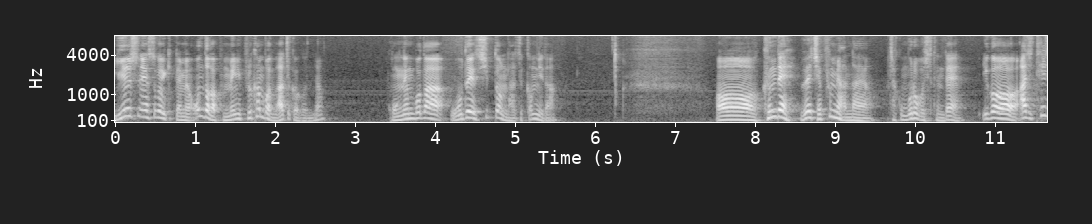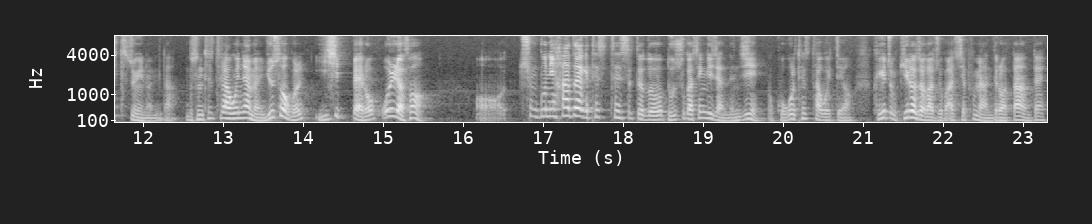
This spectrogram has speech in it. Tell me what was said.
2열 수냉 쓰고 있기 때문에 온도가 분명히 불칸보다 낮을 거거든요. 공랭보다 5도에서 10도는 낮을 겁니다 어 근데 왜 제품이 안 나요? 자꾸 물어보실 텐데 이거 아직 테스트 중입니다. 무슨 테스트를 하고 있냐면 유속을 20배로 올려서 어, 충분히 하드하게 테스트했을 때도 누수가 생기지 않는지 그걸 테스트하고 있대요. 그게 좀 길어져 가지고 아직 제품이 안 들어왔다는데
